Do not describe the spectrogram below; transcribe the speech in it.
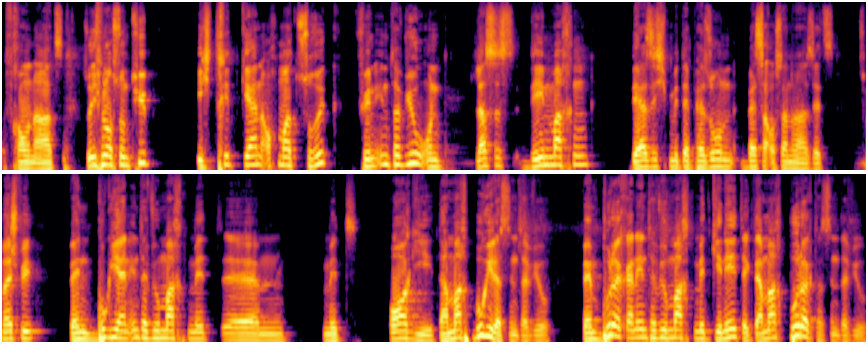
Frauenarzt. So, ich bin auch so ein Typ, ich tritt gern auch mal zurück für ein Interview und lass es den machen, der sich mit der Person besser auseinandersetzt. Zum Beispiel, wenn Boogie ein Interview macht mit, ähm, mit Orgi, dann macht Boogie das Interview. Wenn Burak ein Interview macht mit Genetik, dann macht Burak das Interview.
